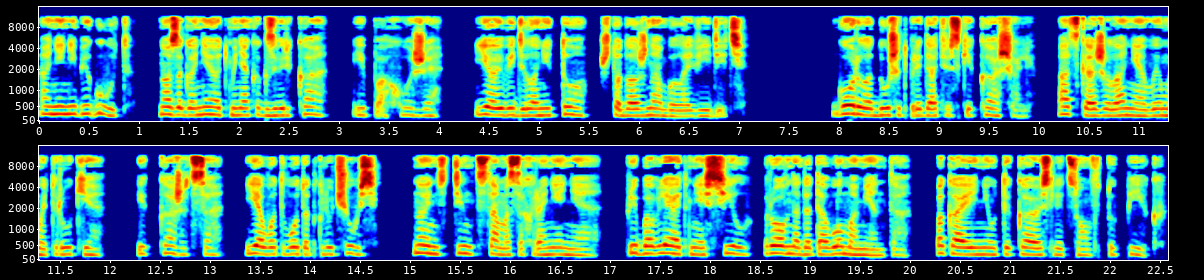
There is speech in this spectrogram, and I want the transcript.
Они не бегут, но загоняют меня, как зверька, и, похоже, я увидела не то, что должна была видеть. Горло душит предательский кашель, адское желание вымыть руки, и, кажется, я вот-вот отключусь, но инстинкт самосохранения прибавляет мне сил ровно до того момента, пока я не утыкаюсь лицом в тупик.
